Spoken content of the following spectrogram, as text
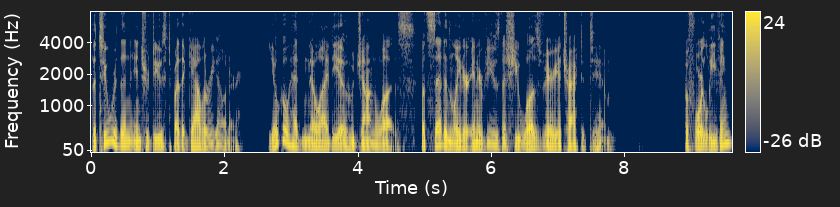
The two were then introduced by the gallery owner. Yoko had no idea who John was, but said in later interviews that she was very attracted to him. Before leaving,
